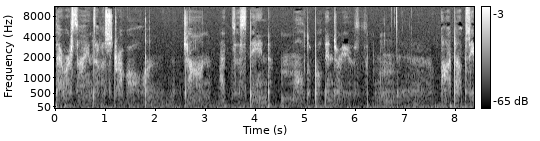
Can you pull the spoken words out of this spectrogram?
There were signs of a struggle. John had sustained multiple injuries. Autopsy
